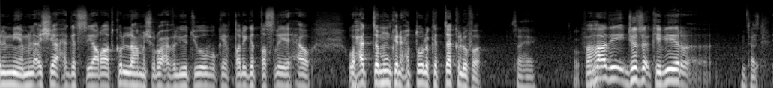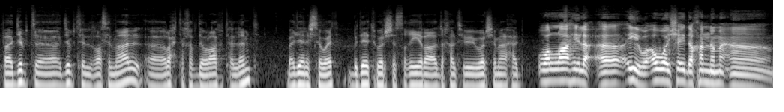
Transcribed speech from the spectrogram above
من الأشياء حقت السيارات كلها مشروحة في اليوتيوب وكيف طريقة تصليحها وحتى ممكن يحطوا لك التكلفة. صحيح. فهذه جزء كبير. ممتاز. فجبت جبت راس المال آه، رحت اخذت دورات وتعلمت. بعدين إيش سويت؟ بديت ورشة صغيرة دخلت في ورشة مع أحد. والله لا آه إيوه أول شيء دخلنا مع آه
